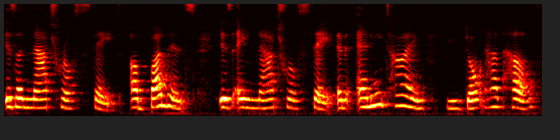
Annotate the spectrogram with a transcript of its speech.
is a natural state, abundance is a natural state. And anytime you don't have health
